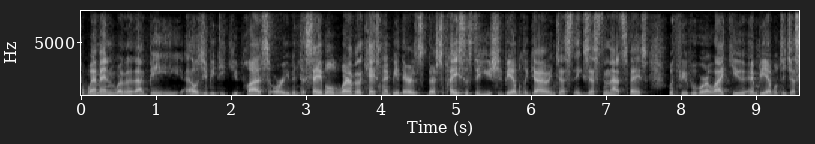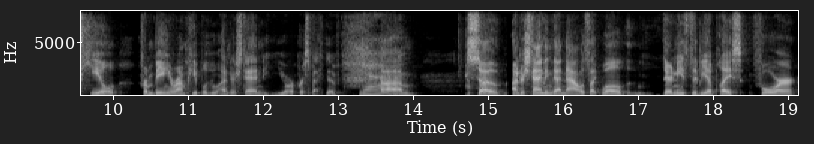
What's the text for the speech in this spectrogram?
women, whether that be LGBTQ plus or even disabled, whatever the case may be. There's there's places that you should be able to go and just exist in that space with people who are like you and be able to just heal from being around people who understand your perspective. Yeah. Um, so understanding that now is like, well, there needs to be a place for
